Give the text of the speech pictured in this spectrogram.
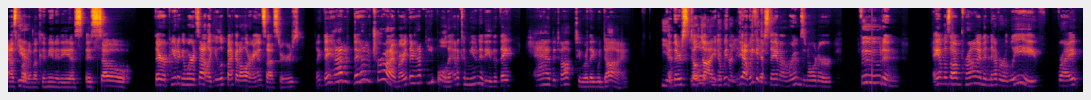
as part Yeah. of a community is is so therapeutic and where it's at. Like you look back at all our ancestors Like they had they had a tribe, right? They had people, they had a community that they had to talk to or they would die. Yeah. and there's still, die, you know, we, yeah, we could Yeah. just stay in our rooms and order food and Amazon Prime and never leave, right?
